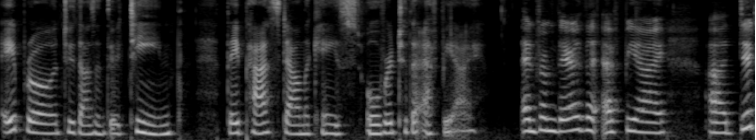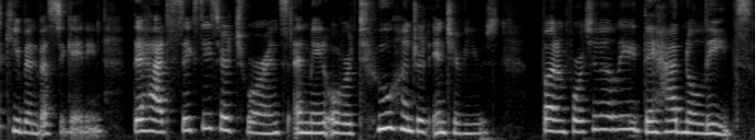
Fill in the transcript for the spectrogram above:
April 2013, they passed down the case over to the FBI. And from there, the FBI uh, did keep investigating. They had 60 search warrants and made over 200 interviews. But unfortunately, they had no leads.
